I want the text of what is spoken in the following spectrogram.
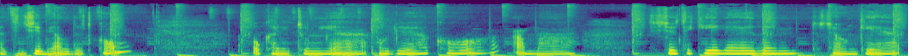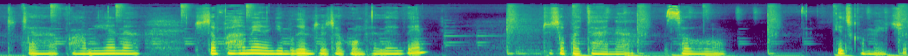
at gmail.com ukanitumia audio yako ama chochote kile then tutaongea tutafahamiana tutafahamiana jambo gani tutata kuongelea then tutapatana so kitu kama hicho.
